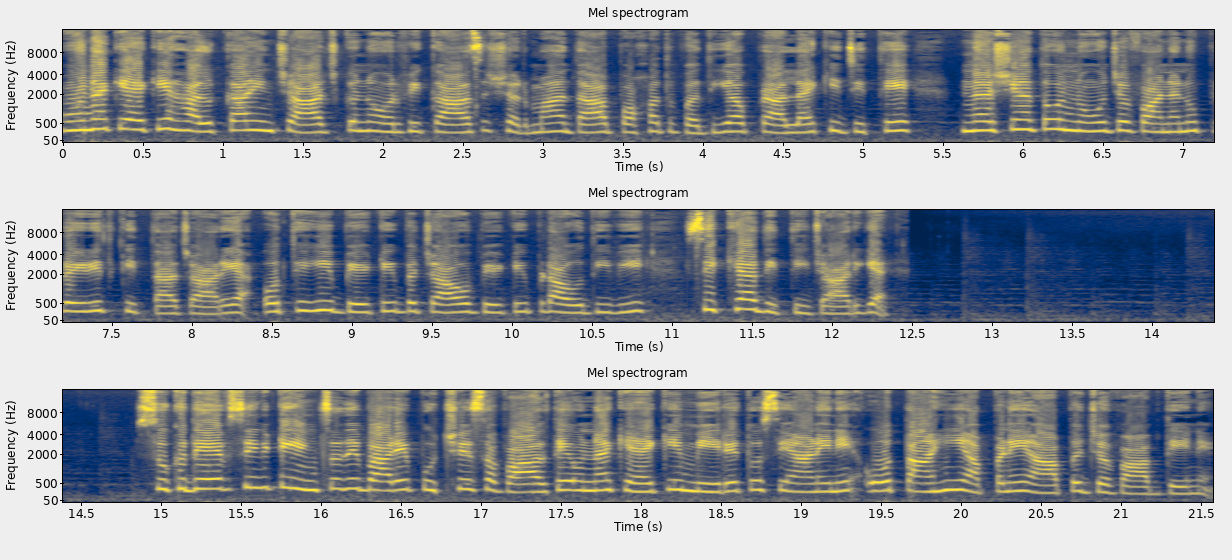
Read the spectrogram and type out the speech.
ਉਹਨਾਂ ਕਿਹਾ ਕਿ ਹਲਕਾ ਇੰਚਾਰਜ ਘਨੌਰ ਵਿਕਾਸ ਸ਼ਰਮਾ ਦਾ ਬਹੁਤ ਵਧੀਆ ਉਪਰਾਲਾ ਹੈ ਕਿ ਜਿੱਥੇ ਨਸ਼ਿਆਂ ਤੋਂ ਨੌਜਵਾਨਾਂ ਨੂੰ ਪ੍ਰੇਰਿਤ ਕੀਤਾ ਜਾ ਰਿਹਾ ਹੈ, ਉੱਥੇ ਹੀ ਬੇਟੀ ਬਚਾਓ ਬੇਟੀ ਪੜਾਓ ਦੀ ਵੀ ਸਿੱਖਿਆ ਦਿੱਤੀ ਜਾ ਰਹੀ ਹੈ। ਸੁਖਦੇਵ ਸਿੰਘ ਢੀਂਡਸਾ ਦੇ ਬਾਰੇ ਪੁੱਛੇ ਸਵਾਲ ਤੇ ਉਹਨਾਂ ਕਿਹਾ ਕਿ ਮੇਰੇ ਤੋਂ ਸਿਆਣੇ ਨੇ, ਉਹ ਤਾਂ ਹੀ ਆਪਣੇ ਆਪ ਜਵਾਬ ਦੇ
